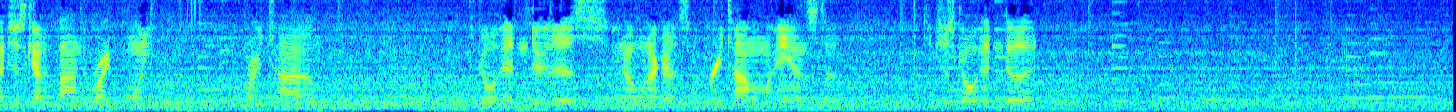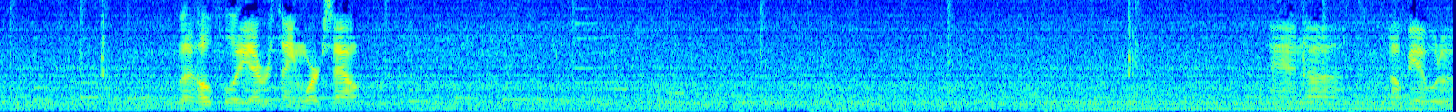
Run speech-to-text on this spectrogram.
I just got to find the right point, right time to go ahead and do this. You know, when I got some free time on my hands to to just go ahead and do it. But hopefully everything works out. And uh, I'll be able to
